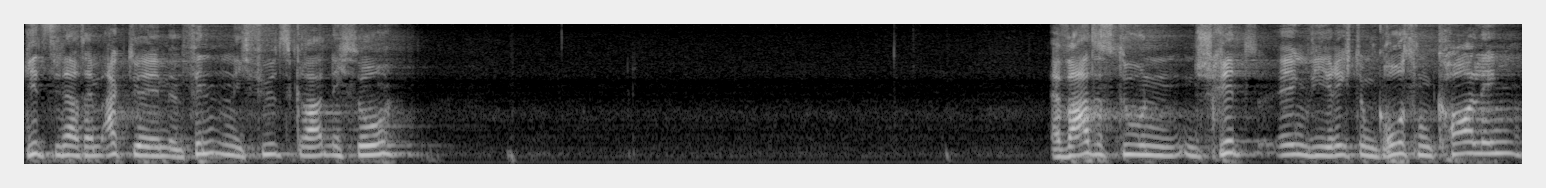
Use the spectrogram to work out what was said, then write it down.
Geht es dir nach deinem aktuellen Empfinden? Ich fühle es gerade nicht so. Erwartest du einen Schritt irgendwie Richtung großem Calling?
